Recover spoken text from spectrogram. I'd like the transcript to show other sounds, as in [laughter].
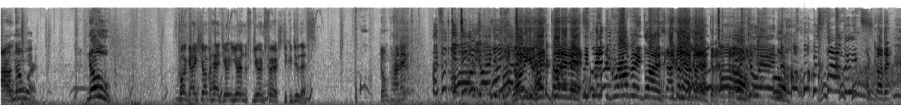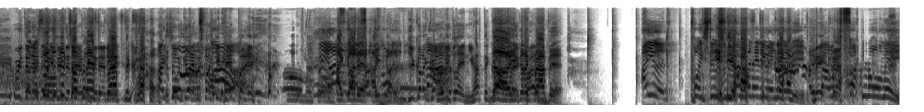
Out of nowhere. No! Come on, guys, you're up ahead. You're you're in the, you're in first. You can do this. Don't panic. I fucking Oh, did it! God, you Why- panicked. No, you headbutted We didn't grab it, Glen! I got it. I got it. I got it. I got it. Oh, Glen, no, what was that? [laughs] I got it. We did it. It says boys, we did top it, we left. did it. Grab the crowd. I saw Glen's oh, fucking fuck? headbutt. Oh my god. Yeah, I got it. I got won. it. You gotta No. grab it, Glen. You have to No, grab the you gotta crown. grab it. Are you? There was You [laughs] no one anywhere near me. [laughs] it. That was fucking all me.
